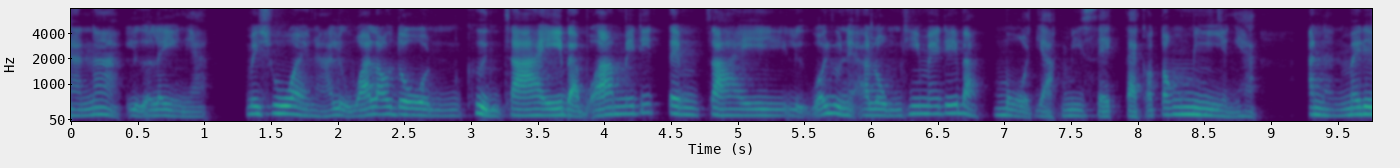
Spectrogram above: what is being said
งั้นน่ะ หรืออะไรอย่างเงี้ย ไม่ช่วยนะ หรือว่าเราโดนขืนใจแบบว่าไม่ได้เต็มใจ หรือว่าอยู่ในอารมณ์ที่ไม่ได้แบบโหมดอยากมีเซ็กส์แต่ก็ต้องมีอย่างเงี้ย อันนั้นไม่ได้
